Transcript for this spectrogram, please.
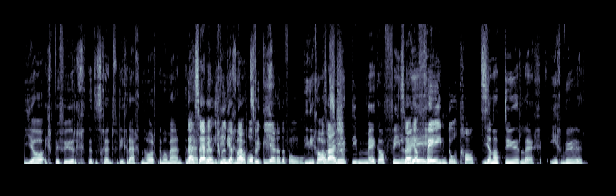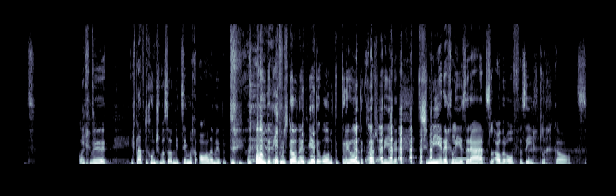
Ja, ich befürchte, das könnte für dich recht ein harter Moment Nein, es wäre, ich würde ja nicht profitieren davon. Deine Also Katze weisst, würde mega viel Es wäre ja mehr... Fame durch die Katze. Ja, natürlich. Ich würde. Gut. Ich würde. Ich glaube, du kommst mal so mit ziemlich allem über 300. Ich verstehe nicht, wie du unter 300 kannst bleiben. Das ist mir ein kleines Rätsel, aber offensichtlich geht es.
